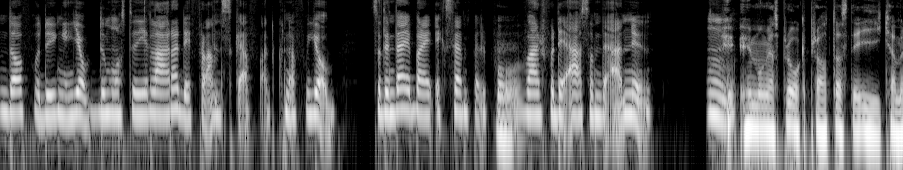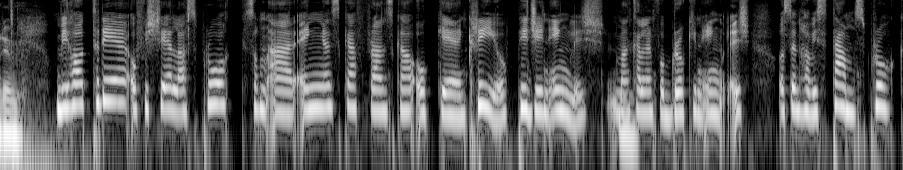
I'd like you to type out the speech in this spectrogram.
då får du ingen jobb. Du måste lära dig franska för att kunna få jobb. Så den där är bara ett exempel på varför det är som det är nu. Mm. Hur, många språk pratas det i Kamerun? Vi har tre officiella språk som är engelska, franska och eh, krio, pidgin english. Man kallar den för broken english. Och sen har vi stamspråk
